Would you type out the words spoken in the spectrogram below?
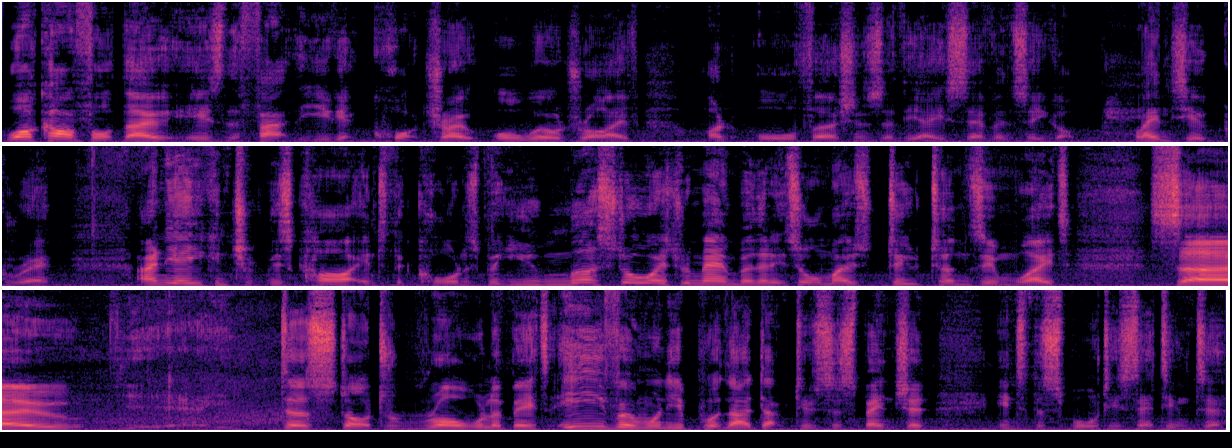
What I can't fault though is the fact that you get quattro all-wheel drive on all versions of the A7, so you've got plenty of grip. And yeah, you can chuck this car into the corners, but you must always remember that it's almost two tons in weight. So yeah, it does start to roll a bit, even when you put that adaptive suspension into the sporty setting to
